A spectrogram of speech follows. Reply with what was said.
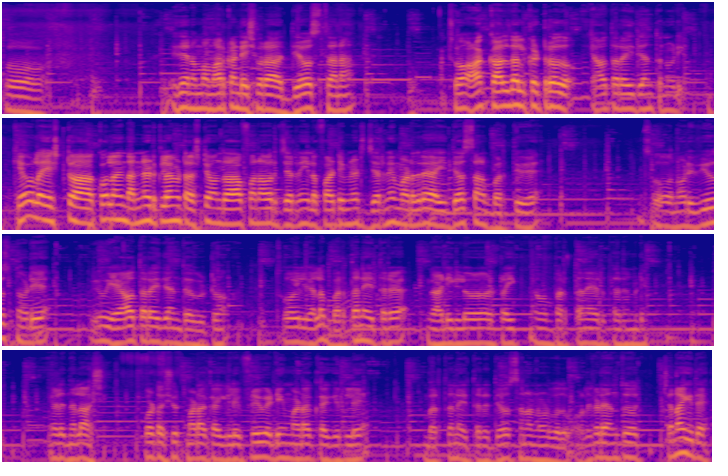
ಸೊ ಇದೇ ನಮ್ಮ ಮಾರ್ಕಂಡೇಶ್ವರ ದೇವಸ್ಥಾನ. ಸೊ ಆ ಕಾಲದಲ್ಲಿ ಕಟ್ಟಿರೋದು ಯಾವ ಥರ ಇದೆ ಅಂತ ನೋಡಿ. ಕೇವಲ ಎಷ್ಟು, ಆ ಕೋಲಿಂದ ಹನ್ನೆರಡು ಕಿಲೋಮೀಟರ್ ಅಷ್ಟೇ ಒಂದು ಹಾಫ್ ಆನ್ ಅವರ್ ಜರ್ನಿ ಇಲ್ಲ ಫಾರ್ಟಿ ಮಿನಿಟ್ಸ್ ಜರ್ನಿ ಮಾಡಿದ್ರೆ ಈ ದೇವಸ್ಥಾನಕ್ಕೆ ಬರ್ತೀವಿ. ಸೊ ನೋಡಿ ವ್ಯೂಸ್ ನೋಡಿ. ವ್ಯೂ ಯಾವ ಥರ ಇದೆ ಅಂತ ಹೇಳ್ಬಿಟ್ಟು. ಸೊ ಇಲ್ಲಿಗೆಲ್ಲ ಬರ್ತಾನೆ ಇರ್ತಾರೆ. ಗಾಡಿಗಳು ಟ್ರೈಕ್ ಬರ್ತಾನೆ ಇರ್ತಾರೆ ನೋಡಿ. ಹೇಳಿದ್ನಲ್ಲ ಫೋಟೋ ಶೂಟ್ ಮಾಡೋಕ್ಕಾಗಿರಲಿ ಪ್ರೀ ವೆಡ್ಡಿಂಗ್ ಮಾಡೋಕ್ಕಾಗಿರಲಿ ಬರ್ತಾನೆ ಇರ್ತಾರೆ. ದೇವಸ್ಥಾನ ನೋಡ್ಬೋದು. ಒಳಗಡೆ ಅಂತೂ ಚೆನ್ನಾಗಿದೆ.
